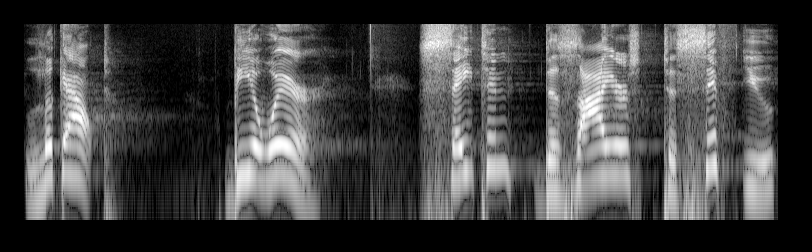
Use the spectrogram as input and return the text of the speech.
look out. Be aware, Satan desires to sift you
